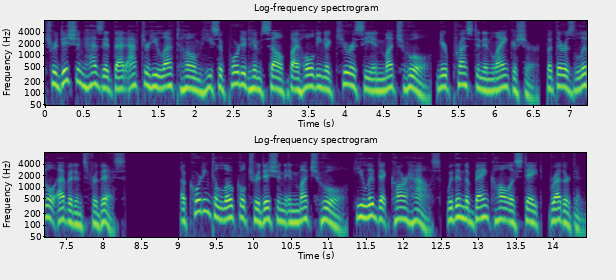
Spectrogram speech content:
Tradition has it that after he left home he supported himself by holding a curacy in Much Hoole, near Preston in Lancashire, but there is little evidence for this. According to local tradition in Much Hoole, he lived at Carr House, within the Bank Hall estate, Bretherton.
